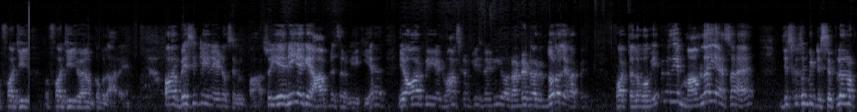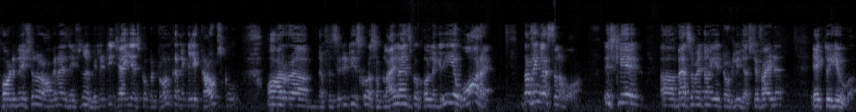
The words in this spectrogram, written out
فوجی فوجی جو ہے ان کو بلا رہے ہیں۔ اور basically need of civil power so یہ نہیں ہے کہ آپ نے صرف یہ کیا ہے، یہ اور بھی ایڈوانس کنٹریز میں بھی اور ہنڈریڈ دونوں جگہ پہ فوج طلب ہوگی۔ بیکاز یہ معاملہ ہی ایسا ہے، جس قسم کی ڈسپلن اور کوارڈینیشن اور آرگنائزیشن ابیلٹی چاہیے اس کو کنٹرول کرنے کے لیے کراؤڈس کو اور فیسلٹیز کو سپلائی لائنز کو کھولنے کے لیے یہ وار ہے۔ نتھنگ لیس دین وار اس لیے میں سمجھتا ہوں یہ ٹوٹلی جسٹیفائڈ ہے۔ ایک تو یہ ہوا۔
